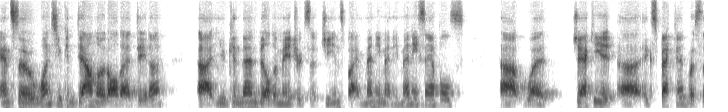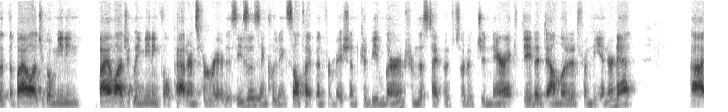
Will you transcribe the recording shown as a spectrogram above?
and so once you can download all that data, uh, you can then build a matrix of genes by many, many, many samples. Uh, what Jackie uh, expected was that the biological meaning, biologically meaningful patterns for rare diseases, including cell type information, could be learned from this type of sort of generic data downloaded from the internet. Uh,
